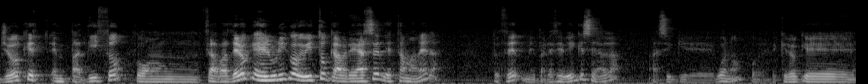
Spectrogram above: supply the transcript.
yo es que empatizo con Zapatero, que es el único que he visto cabrearse de esta manera. Entonces, me parece bien que se haga. Así que, bueno, pues creo que,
